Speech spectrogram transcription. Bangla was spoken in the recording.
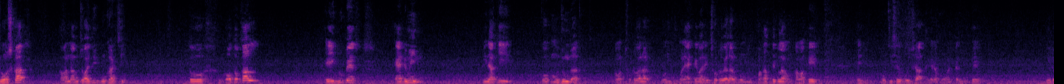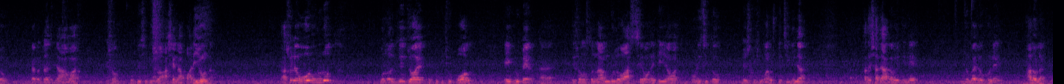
নমস্কার, আমার নাম জয়দীপ মুখার্জি। তো গতকাল এই গ্রুপের অ্যাডমিন পিনাকি মজুমদার, আমার ছোটোবেলার বন্ধু মানে একেবারেই ছোটোবেলার বন্ধু, হঠাৎ দেখলাম আমাকে এই পঁচিশে বৈশাখ এরকম একটা গ্রুপে নিল। ব্যাপারটা হচ্ছে যে আমার এসব খুব বেশি কিছু আসে না, পারিও না। আসলে ওর অনুরোধ বলল যে, জয়, একটু কিছু বল। এই গ্রুপের যে সমস্ত নামগুলো আসছে, অনেকেই আমার পরিচিত, বেশ কিছু মানুষকে চিনি না। তাদের সাথে আগামী দিনে যোগাযোগ হলে ভালো লাগবে।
